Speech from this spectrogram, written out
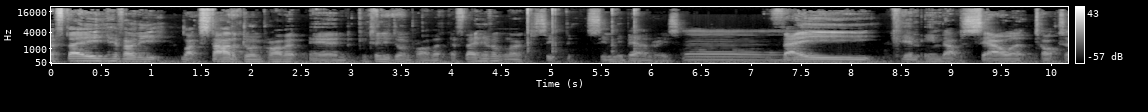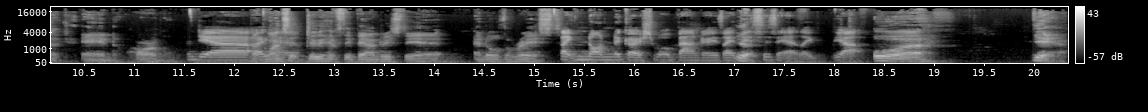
if they have only like started doing private and continue doing private, if they haven't learned to set set any boundaries, Mm, they can end up sour, toxic, and horrible. yeah. But the ones that do have their boundaries there and all the rest, like non-negotiable boundaries. Like Yeah. this is it. Like yeah. or yeah,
